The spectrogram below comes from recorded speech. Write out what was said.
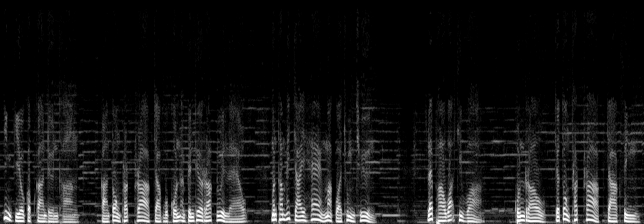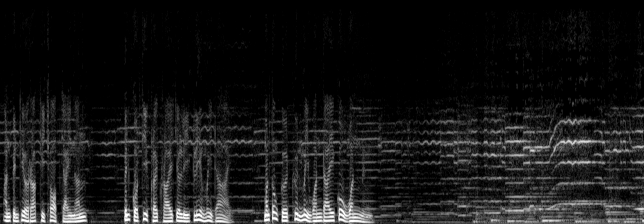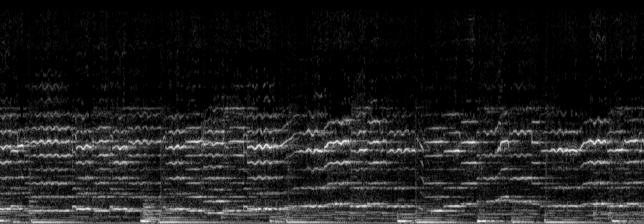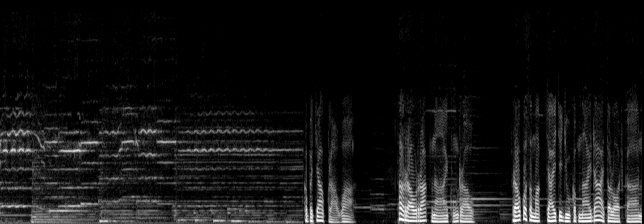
ยิ่งเกี่ยวกับการเดินทาง การต้องพลัดพรากจากบุคคลอันเป็นที่รักด้วยแล้ว มันทำให้ใจแห้งมากกว่าชุ่มชื่น และภาวะที่ว่าคนเราจะต้องพลัดพรากจากสิ่งอันเป็นที่รักที่ชอบใจนั้น เป็นกฎที่ใครๆจะหลีกเลี่ยงไม่ได้ มันต้องเกิดขึ้นไม่วันใดก็วันหนึ่ง พเจ้ากล่าวว่า ถ้าเรารักนายของเรา เราก็สมัครใจจะอยู่กับนายได้ตลอดกาล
